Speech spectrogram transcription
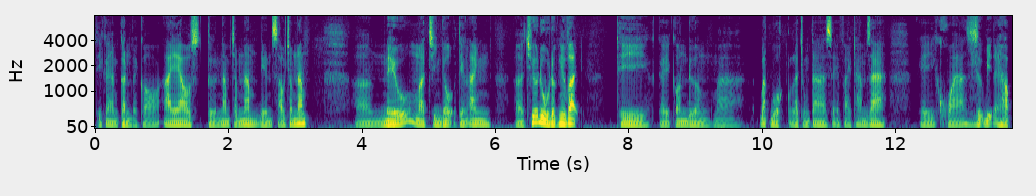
thì các em cần phải có IELTS từ 5.5 đến 6.5. Uh, ờ, nếu mà trình độ tiếng Anh uh, chưa đủ được như vậy thì cái con đường mà bắt buộc là chúng ta sẽ phải tham gia cái khóa dự bị đại học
